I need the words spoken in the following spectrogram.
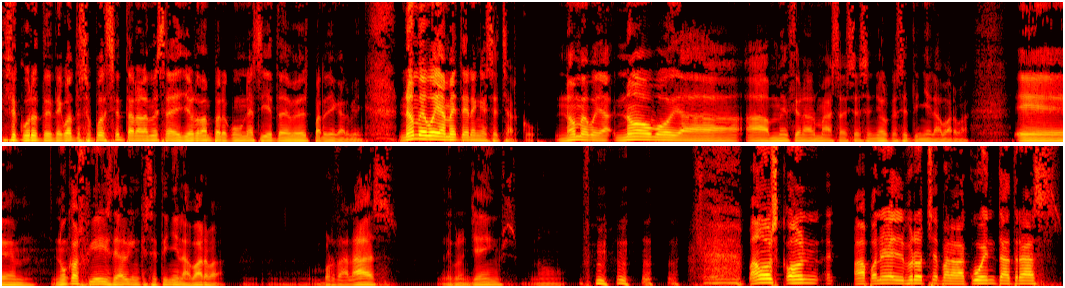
dice Curo 34, se puede sentar a la mesa de Jordan pero con una silleta de bebés para llegar bien. No me voy a meter en ese charco. No me voy a, no voy a, mencionar más a ese señor que se tiñe la barba. Eh, nunca os fiéis de alguien que se tiñe la barba. Bordalás, LeBron James, no. Vamos con a poner el broche para la cuenta atrás.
